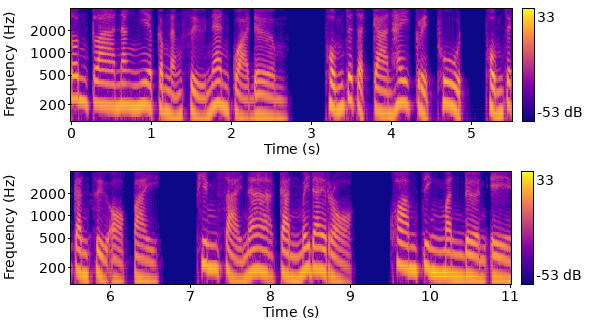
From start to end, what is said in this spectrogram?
ต้นกล้านั่งเงียบกับหนังสือแน่นกว่าเดิม ผมจะจัดการให้กริดพูด ผมจะกันสื่อออกไป พิมพ์สายหน้ากันไม่ได้หรอก ความจริงมันเดินเอง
